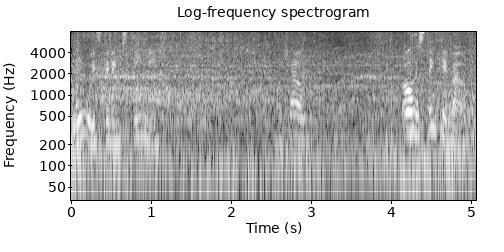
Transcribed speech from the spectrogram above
Ooh, he's getting steamy. Watch out. Oh, his thing came out.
